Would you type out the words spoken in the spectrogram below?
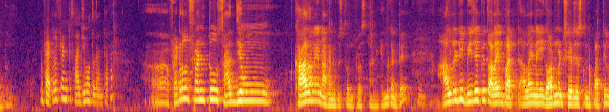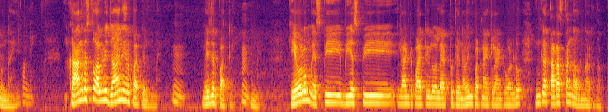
ఉంటుంది. ఫెడరల్ ఫ్రంట్ సాధ్యమవుతుంది అంటారా? ఫెడరల్ ఫ్రంట్ సాధ్యం కాదని నాకు అనిపిస్తుంది ప్రస్తుతానికి. ఎందుకంటే ఆల్రెడీ బీజేపీతో అలైన్ పార్టీ అలైన్ అయ్యి గవర్నమెంట్ షేర్ చేసుకున్న పార్టీలు ఉన్నాయి. కాంగ్రెస్తో ఆల్రెడీ జాయిన్ అయిన పార్టీలు ఉన్నాయి. మేజర్ పార్టీలు ఉన్నాయి. కేవలం ఎస్పీ బీఎస్పీ లాంటి పార్టీలో లేకపోతే నవీన్ పట్నాయక్ లాంటి వాళ్ళు ఇంకా తటస్థంగా ఉన్నారు తప్ప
